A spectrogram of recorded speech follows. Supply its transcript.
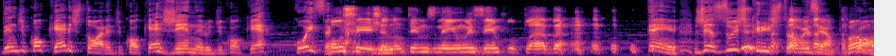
dentro de qualquer história, de qualquer gênero, de qualquer coisa. Ou cara. seja, não temos nenhum exemplo pra dar. Tem. Jesus Cristo é um exemplo. Pronto.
